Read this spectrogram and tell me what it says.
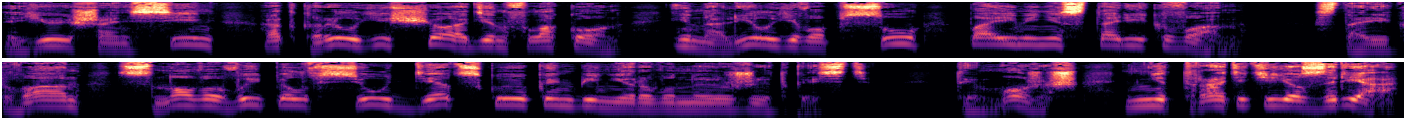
Юй Шансинь открыл еще один флакон и налил его псу по имени Старик Ван. Старик Ван снова выпил всю детскую комбинированную жидкость. «Ты можешь не тратить ее зря!»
